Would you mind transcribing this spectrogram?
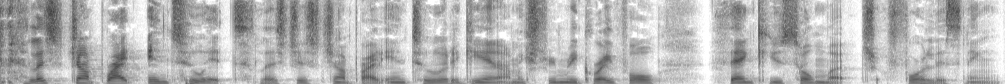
let's jump right into it. Let's just jump right into it. Again, I'm extremely grateful. Thank you so much for listening.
